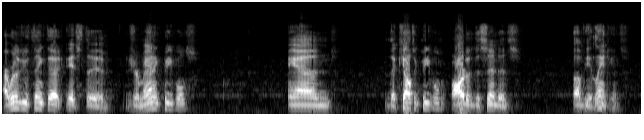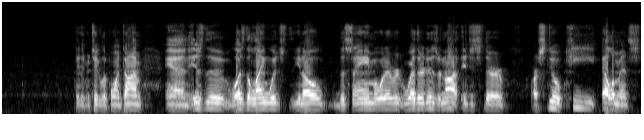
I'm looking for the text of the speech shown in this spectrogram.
I really do think that it's the Germanic peoples and the Celtic people are the descendants of the Atlanteans at a particular point in time. And is the was the language you know the same or whatever, whether it is or not? It just there are still key elements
